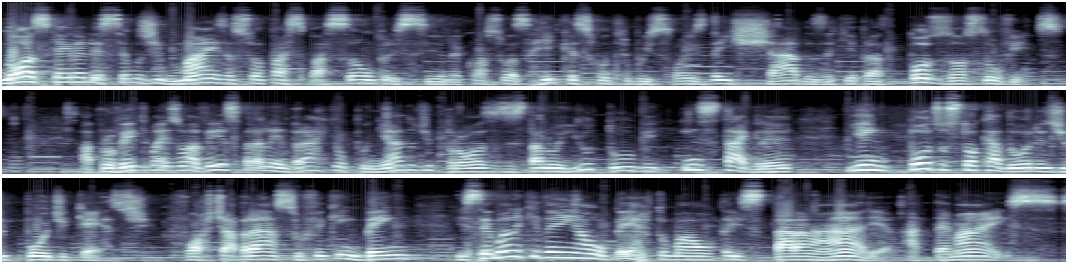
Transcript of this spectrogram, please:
Nós que agradecemos demais a sua participação, Priscila, com as suas ricas contribuições deixadas aqui para todos os nossos ouvintes. Aproveito mais uma vez para lembrar que o Punhado de Prosas está no YouTube, Instagram e em todos os tocadores de podcast. Forte abraço, fiquem bem e semana que vem Alberto Malta estará na área. Até mais!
